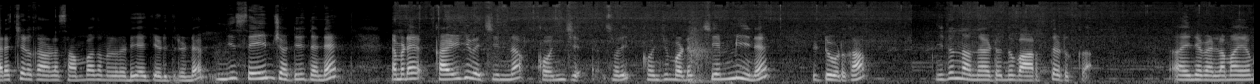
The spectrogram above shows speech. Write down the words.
അരച്ചെടുക്കാനുള്ള സംഭവം നമ്മൾ റെഡിയാക്കി എടുത്തിട്ടുണ്ട്. ഇനി സെയിം ചട്ടിയിൽ തന്നെ നമ്മുടെ കഴുകി വെച്ചിരുന്ന കൊഞ്ച് സോറി കൊഞ്ചും പോട്ടെ ചെമ്മീൻ ഇട്ട് കൊടുക്കാം. ഇതും നന്നായിട്ടൊന്ന് വറുത്തെടുക്കുക. അതിന്റെ വെള്ളമയം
